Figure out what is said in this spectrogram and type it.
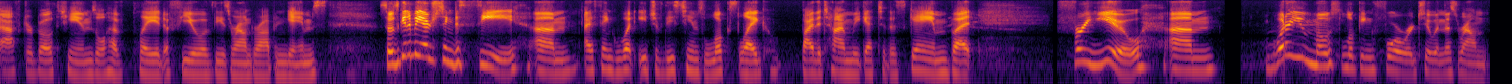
after both teams will have played a few of these round robin games. So it's going to be interesting to see, um, I think, what each of these teams looks like by the time we get to this game. But for you, um, what are you most looking forward to in this round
